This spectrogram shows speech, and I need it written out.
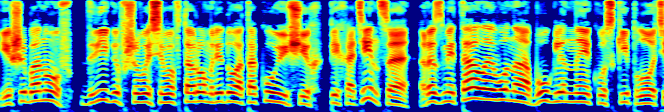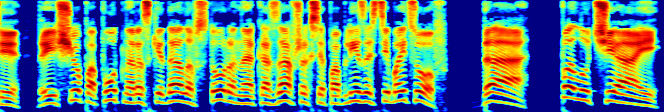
и шибанув двигавшегося во втором ряду атакующих пехотинца, разметала его на обугленные куски плоти, да еще попутно раскидала в стороны оказавшихся поблизости бойцов. «Да, получай!»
